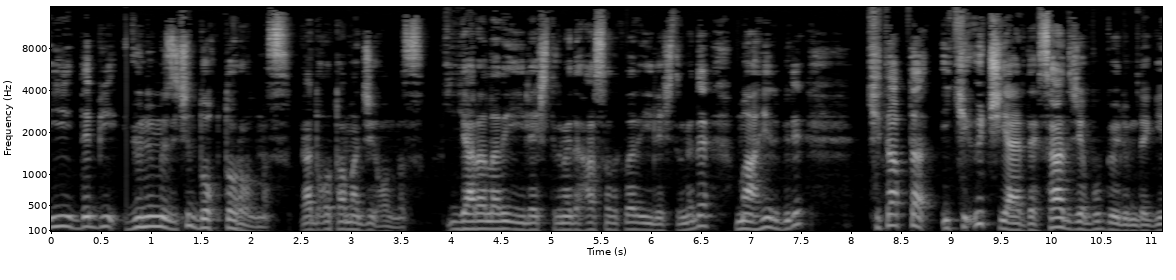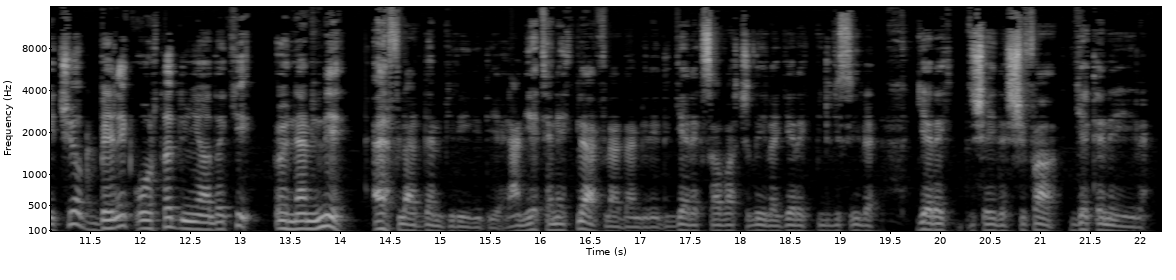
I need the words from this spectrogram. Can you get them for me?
iyi de bir günümüz için doktor olması ya da otomacı olması. Yaraları iyileştirmede, hastalıkları iyileştirmede mahir biri. Kitapta 2-3 yerde sadece bu bölümde geçiyor. Belek Orta Dünya'daki önemli elflerden biriydi diye. Yani yetenekli elflerden biriydi. Gerek savaşçılığıyla, gerek bilgisiyle, gerek şeyle şifa yeteneğiyle.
